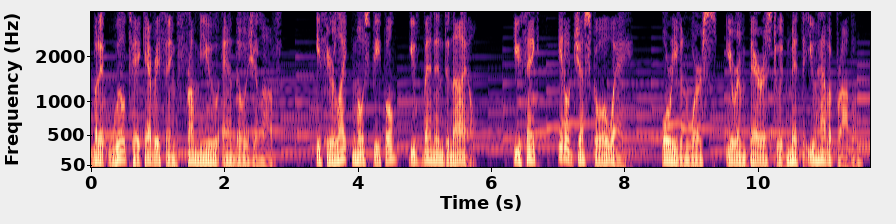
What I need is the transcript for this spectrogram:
but it will take everything from you and those you love. If you're like most people, you've been in denial. You think it'll just go away. Or even worse, you're embarrassed to admit that you have a problem.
